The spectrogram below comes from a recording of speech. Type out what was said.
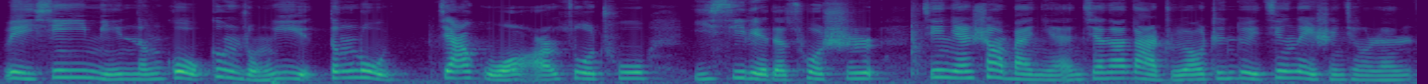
为新移民能够更容易登陆加国而做出一系列的措施。今年上半年，加拿大主要针对境内申请人。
